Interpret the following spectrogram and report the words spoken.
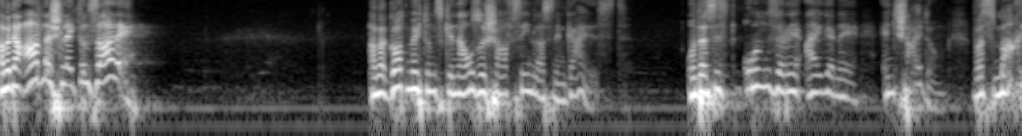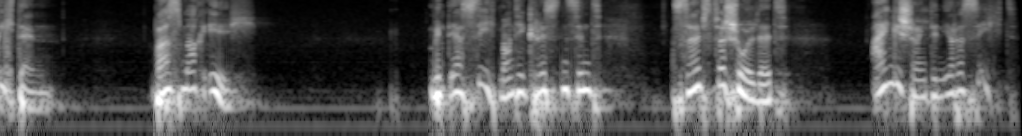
Aber der Adler schlägt uns alle. Aber Gott möchte uns genauso scharf sehen lassen im Geist. Und das ist unsere eigene Entscheidung. Was mache ich denn? Was mache ich mit der Sicht? Manche Christen sind selbstverschuldet eingeschränkt in ihrer Sicht.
